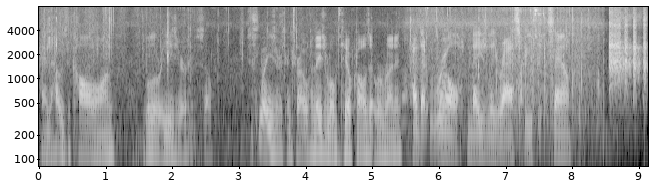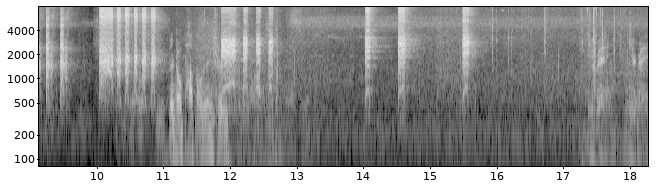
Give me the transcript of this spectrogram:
hand to hose the call on a little easier. So just a little easier to control. And these are little teal calls that we're running. Had that real nasally, raspy sound. They're gonna pop over the trees. Get ready, get ready.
